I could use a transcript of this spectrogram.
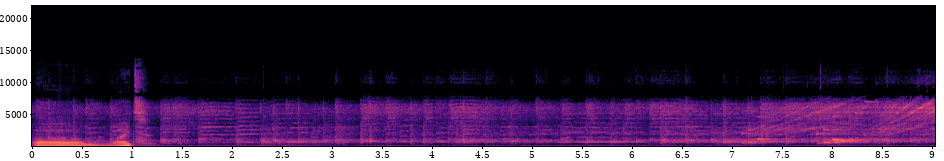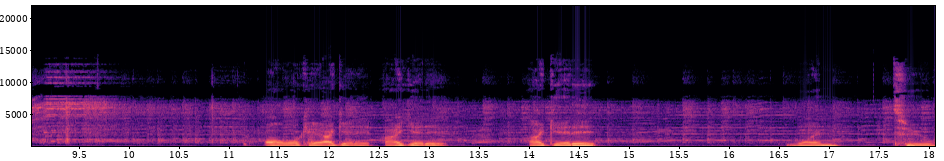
Uh, what? Oh, okay, I get it. I get it. I get it. One, two.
